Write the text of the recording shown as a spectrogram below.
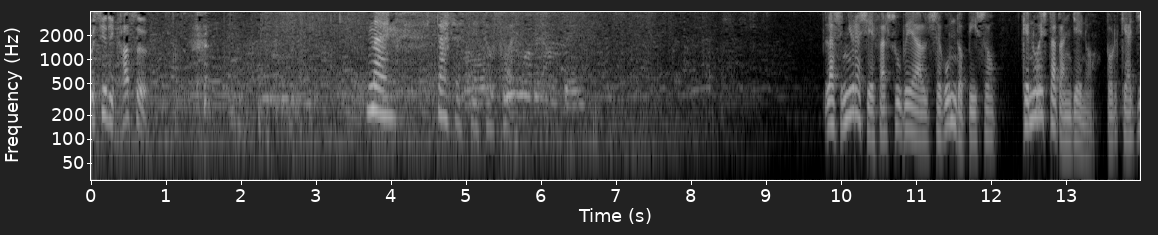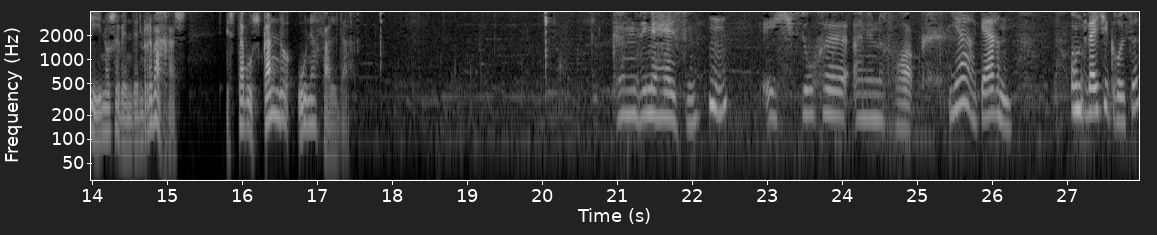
ist hier die Kasse? Nein, das ist mir zu voll. La señora Sheffard sube al segundo piso, que no está tan lleno, porque allí no se venden rebajas. Está buscando una falda. Können Sie mir helfen? Hm? Ich suche einen Rock. Ja, gern. Und welche Größe?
